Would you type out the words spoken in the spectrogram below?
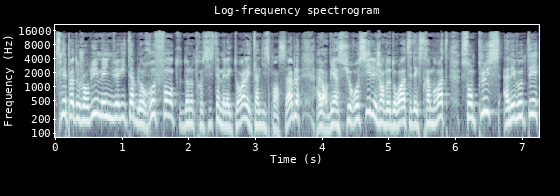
Ce n'est pas d'aujourd'hui, mais une véritable refonte de notre système électoral est indispensable. Alors bien sûr aussi, les gens de droite et d'extrême droite sont plus à les voter.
